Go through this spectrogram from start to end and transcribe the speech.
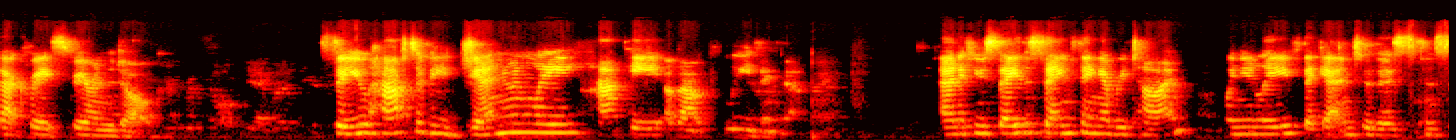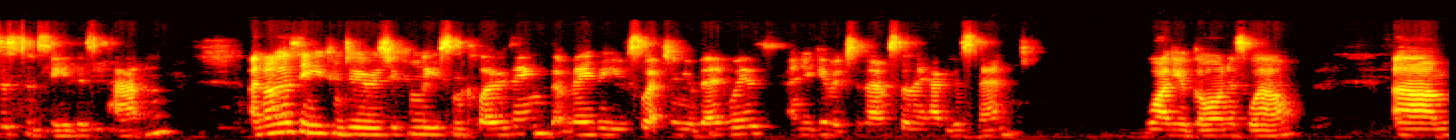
that creates fear in the dog. So you have to be genuinely happy about leaving them. And if you say the same thing every time when you leave, they get into this consistency, this pattern. Another thing you can do is you can leave some clothing that maybe you've slept in your bed with and you give it to them so they have your scent while you're gone as well. Um,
